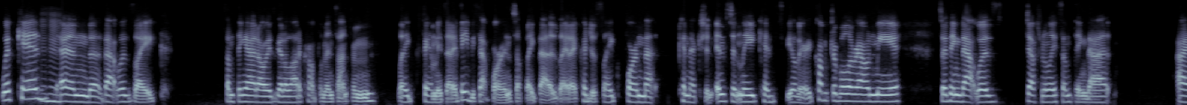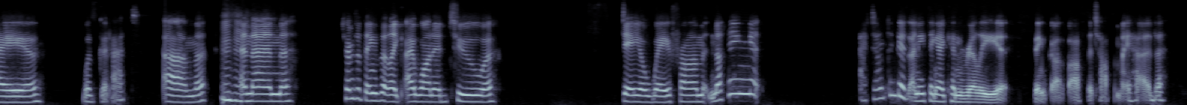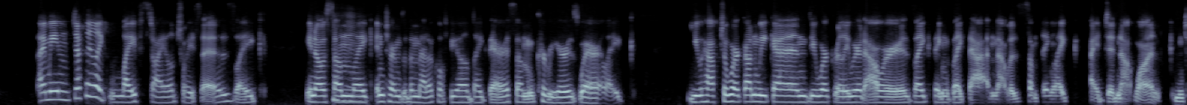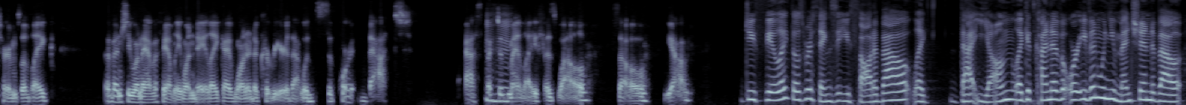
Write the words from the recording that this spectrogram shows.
with kids mm-hmm. and uh, that was like something I'd always get a lot of compliments on from like families that I babysat for and stuff like that is that I could just like form that connection instantly. Kids feel very comfortable around me. So I think that was definitely something that I was good at. Um, mm-hmm. And then terms of things that like I wanted to stay away from, nothing. I don't think there's anything I can really think of off the top of my head. I mean, definitely like lifestyle choices, like you know, some mm-hmm. like in terms of the medical field, like there are some careers where like you have to work on weekends, you work really weird hours, like things like that. And that was something like I did not want in terms of like eventually when I have a family one day, like I wanted a career that would support that aspect mm-hmm. of my life as well. So, yeah. Do you feel like those were things that you thought about like that young? Like it's kind of, or even when you mentioned about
